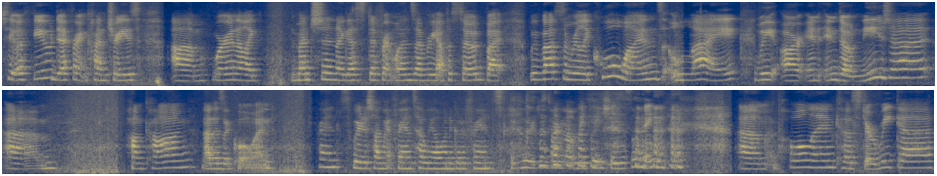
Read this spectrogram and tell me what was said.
to a few different countries. Um, we're gonna like mention, I guess, different ones every episode, but we've got some really cool ones. Like we are in Indonesia, um, Hong Kong. That is a cool one. France. We were just talking about France. How we all want to go to France. we were just talking about vacations. Like, um, Poland, Costa Rica,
